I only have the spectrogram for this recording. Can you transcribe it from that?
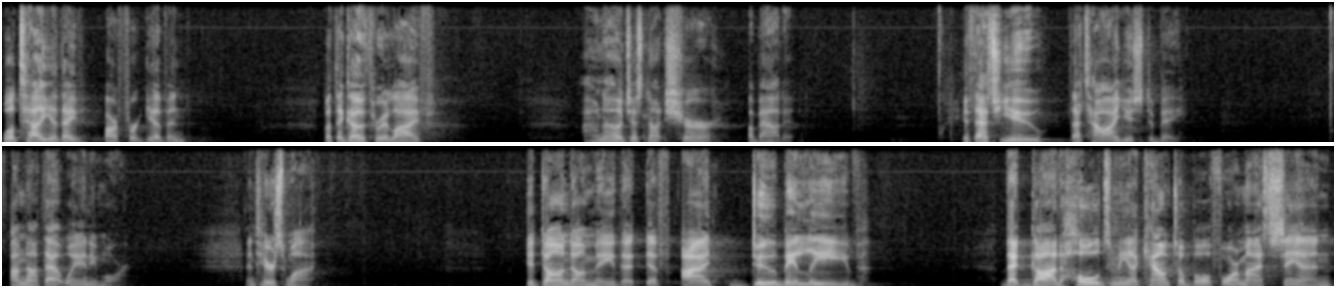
will tell you they are forgiven, but they go through life, I don't know, just not sure about it. If that's you, that's how I used to be. I'm not that way anymore. And here's why. It dawned on me that if I do believe that God holds me accountable for my sin,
